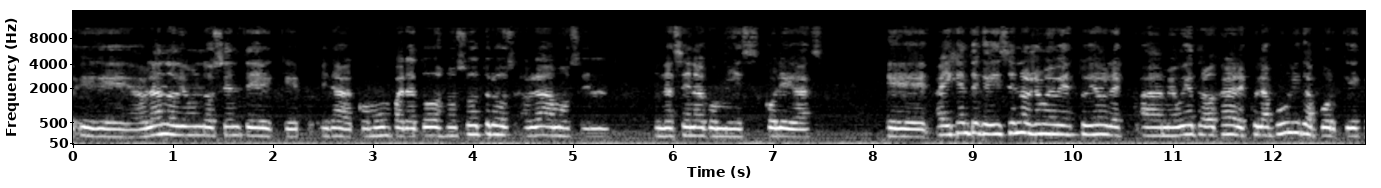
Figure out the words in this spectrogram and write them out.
eh, hablando de un docente que era común para todos nosotros, hablábamos el en la cena con mis colegas. Eh, hay gente que dice, no, yo me voy a estudiar, me voy a trabajar a la escuela pública porque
